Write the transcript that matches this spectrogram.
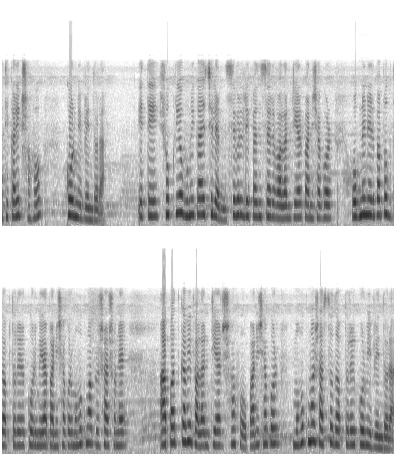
আধিকারিক সহ কর্মীবৃন্দরা। এতে সক্রিয় ভূমিকায় ছিলেন সিভিল ডিফেন্সের ভলান্টিয়ার পানিসাগর, অগ্নি নির্বাপক দপ্তরের কর্মীরা পানিসাগর মহকুমা প্রশাসনের আপাতকামী ভলান্টিয়ার সহ পানিসাগর মহকুমা স্বাস্থ্য দপ্তরের কর্মীবৃন্দরা।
